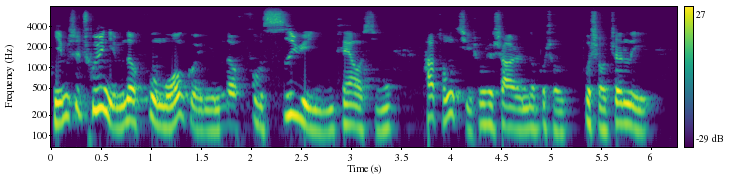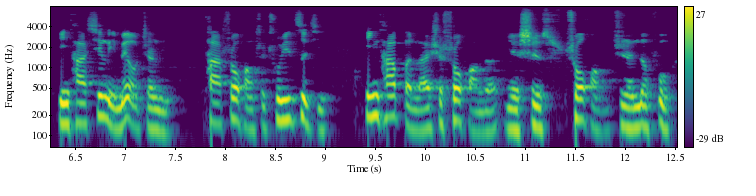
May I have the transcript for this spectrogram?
你们是出于你们的父魔鬼，你们的父私欲，你们偏要行。他从起初是杀人的，不守不守真理，因他心里没有真理。他说谎是出于自己，因他本来是说谎的，也是说谎之人的父。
